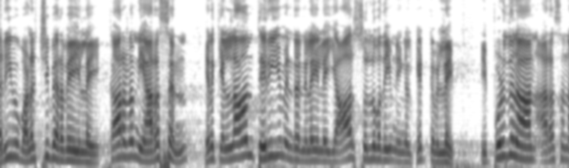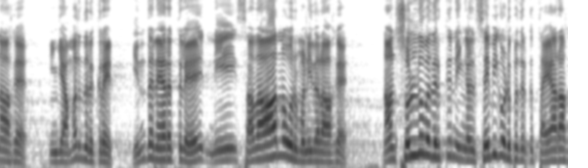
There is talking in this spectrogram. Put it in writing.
அறிவு வளர்ச்சி பெறவே இல்லை. காரணம் நீ அரசன். எனக்கு எல்லாம் தெரியும் என்ற நிலையிலே யார் சொல்லுவதையும் நீங்கள் கேட்கவில்லை. இப்பொழுது நான் அரசனாக இங்கே அமர்ந்திருக்கிறேன். இந்த நேரத்திலே நீ சாதாரண ஒரு மனிதராக நான் சொல்லுவதற்கு நீங்கள் செவி கொடுப்பதற்கு தயாராக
